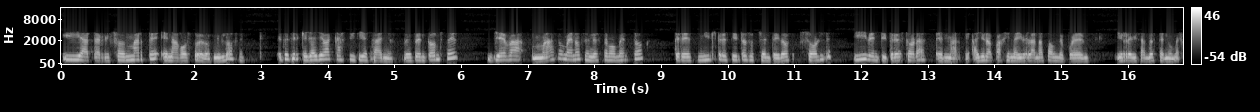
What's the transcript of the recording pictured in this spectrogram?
y aterrizó en Marte en agosto de 2012. Es decir, que ya lleva casi 10 años. Desde entonces lleva más o menos en este momento 3.382 soles y 23 horas en Marte. Hay una página ahí de la NASA donde pueden ir revisando este número.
